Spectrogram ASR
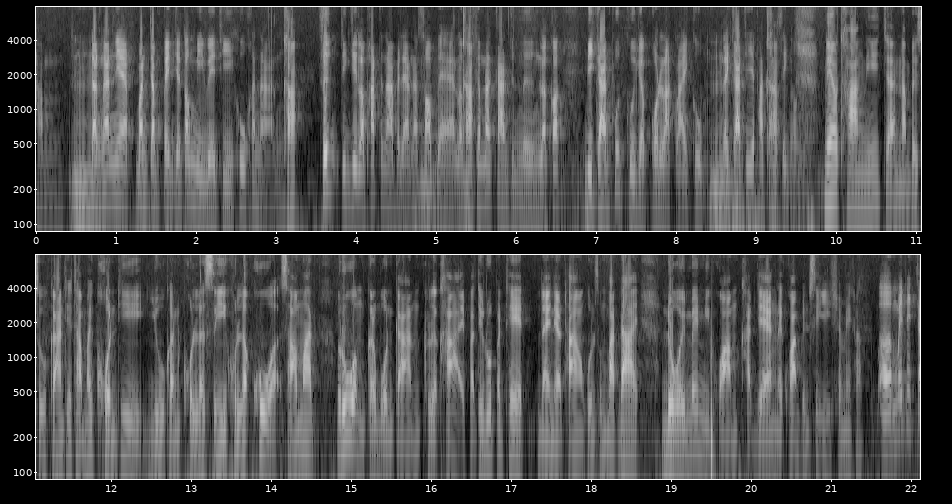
ทอืมำดังนั้นเนี่ยมันจำเป็นจะต้องมีเวทีคู่ขนานครับ ซึ่งจริง ๆ เราพัฒนาไปแล้วนะซอฟต์แวร์ เราครัมีบกำลังการจุดหนึ่งแล้วก็มีการพูดคุยกับคนหลากหลายกลุ่มอืมในการที่จะพัฒคนารับสิ่งเหล่านี้แนวทางนี้จะนำไปสู่การที่ทำให้คนที่อยู่กันคนละสีคนละขั้วสามารถร่วมกระบวนการเครือข่ายปฏิรูปประเทศในแนวทางของคุณสมบัติได้ โดยไม่มีความขัดแย้งในความเป็นสีใช่ไหมครับเออไม่ได้จ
